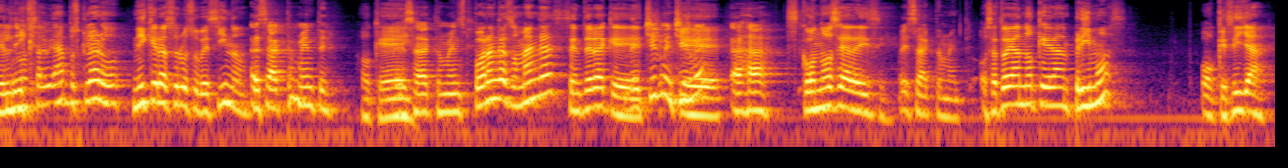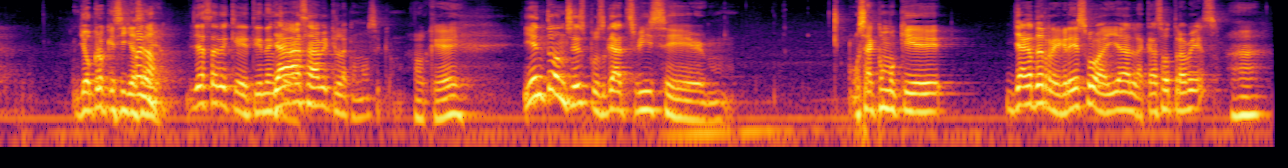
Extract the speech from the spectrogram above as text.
él no sabe. Ah, pues claro. Nick era solo su vecino. Exactamente. Ok. Exactamente. Por angas o mangas, se entera que. De chisme en chisme. Ajá. conoce a Daisy. Exactamente. O sea, todavía no que eran primos. O que sí ya. Yo creo que sí ya bueno, sabía. ya sabe que tienen Ya que. sabe que la conoce. Ok. Y entonces, pues Gatsby se. O sea, como que ya de regreso ahí a la casa otra vez. Ajá.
